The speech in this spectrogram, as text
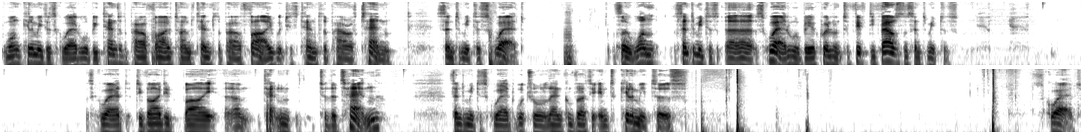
1 kilometre squared will be 10 to the power of 5 times 10 to the power of 5, which is 10 to the power of 10 centimetres squared. So 1 centimetre uh, squared will be equivalent to 50,000 centimetres squared divided by um, 10 to the 10 centimetre squared, which will then convert it into kilometres squared.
